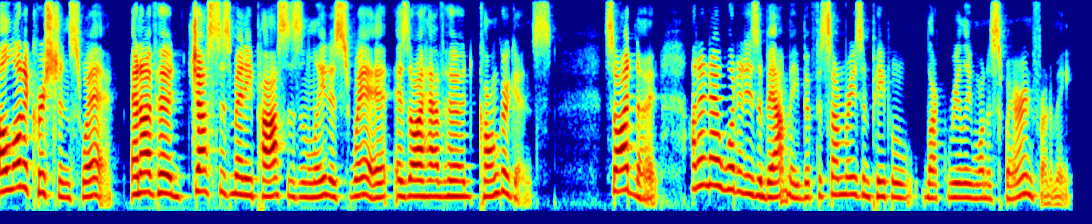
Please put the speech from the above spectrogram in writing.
a lot of Christians swear, and I've heard just as many pastors and leaders swear as I have heard congregants. Side note, I don't know what it is about me, but for some reason people like really want to swear in front of me,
